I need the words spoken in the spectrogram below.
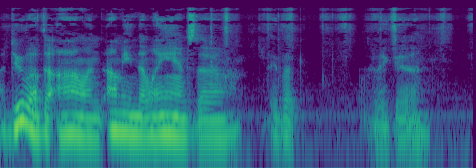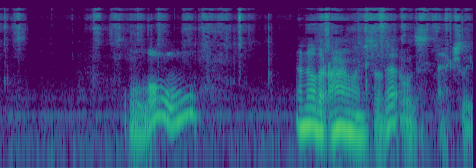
I do love the island. I mean the lands though. They look really good. Uh, Lol. Another island. So that was actually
